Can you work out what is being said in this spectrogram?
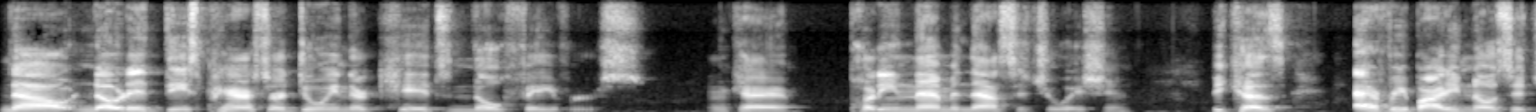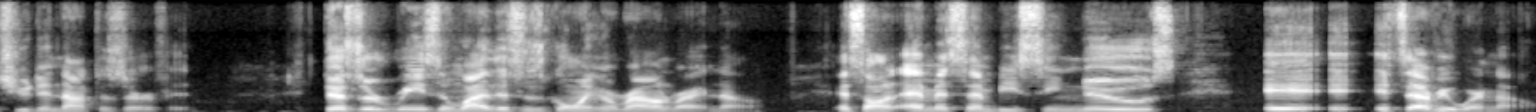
Now, noted, these parents are doing their kids no favors, okay? Putting them in that situation because everybody knows that you did not deserve it. There's a reason why this is going around right now. It's on MSNBC News. It, it, it's everywhere now.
